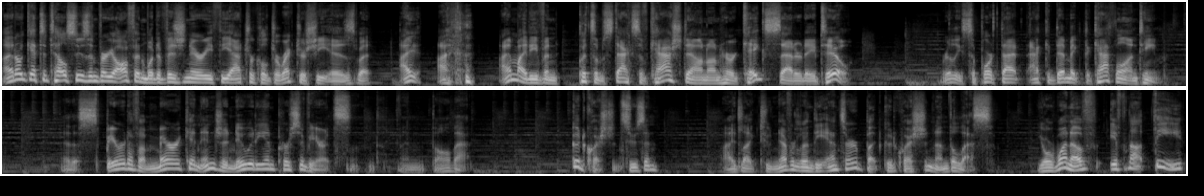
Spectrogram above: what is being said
I don't get to tell Susan very often what a visionary theatrical director she is, but I I I might even put some stacks of cash down on her cakes Saturday too. Really support that academic decathlon team. The spirit of American ingenuity and perseverance and, and all that. Good question, Susan. I'd like to never learn the answer, but good question nonetheless. You're one of, if not the,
